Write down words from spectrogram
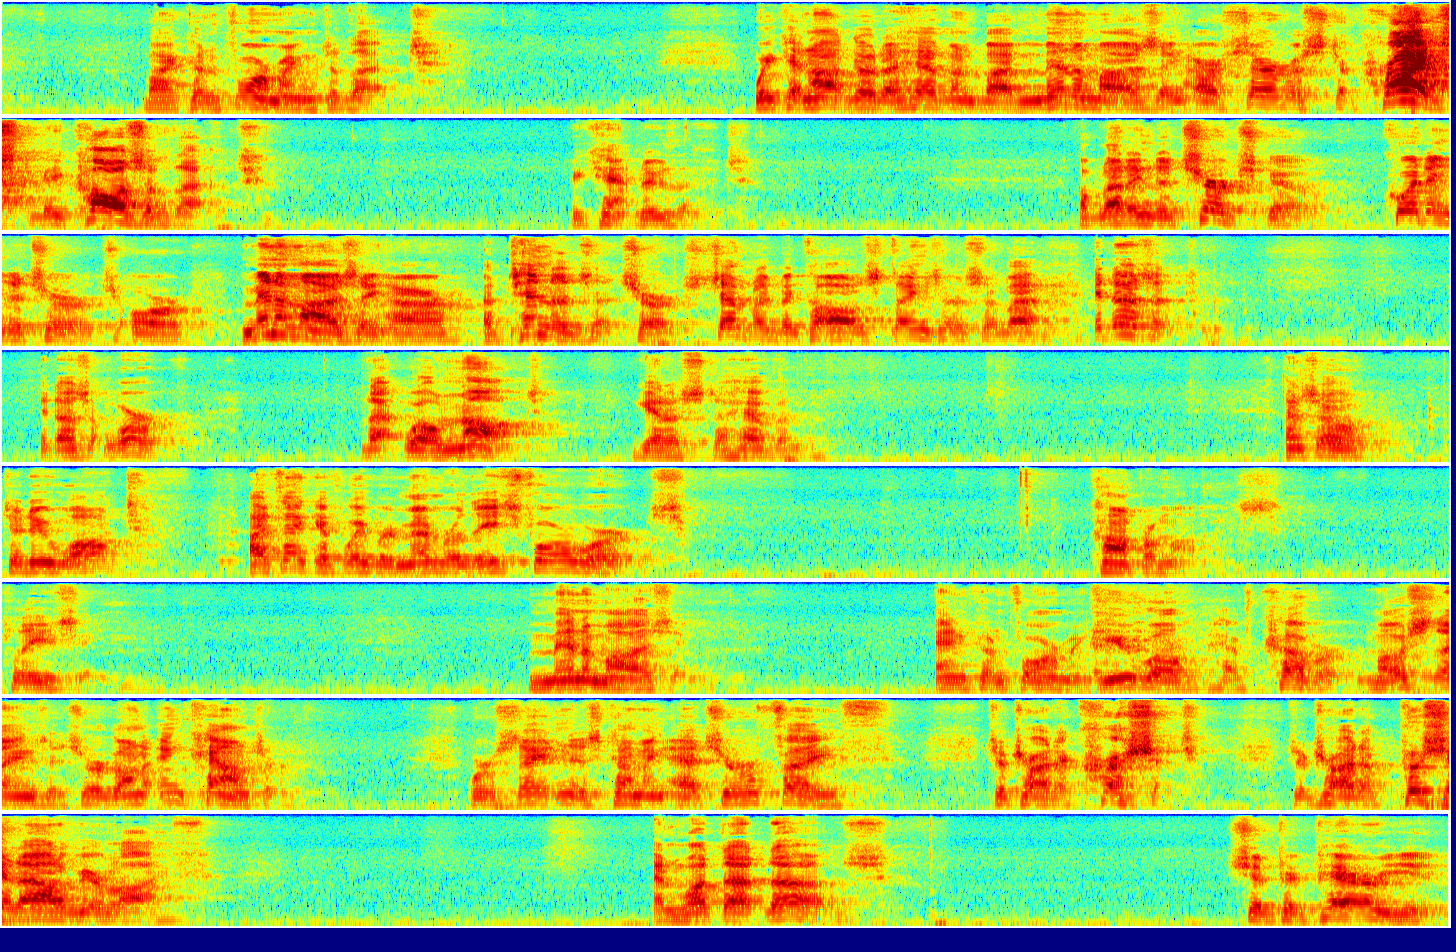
by conforming to that. We cannot go to heaven by minimizing our service to Christ because of that. We can't do that. Of letting the church go, quitting the church, or minimizing our attendance at church simply because things are so bad. It doesn't. It doesn't work. That will not get us to heaven. And so, to do what? I think if we remember these four words compromise, pleasing, minimizing, and conforming, you will have covered most things that you're going to encounter where Satan is coming at your faith to try to crush it, to try to push it out of your life. And what that does should prepare you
